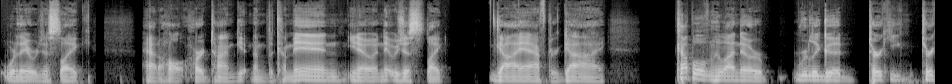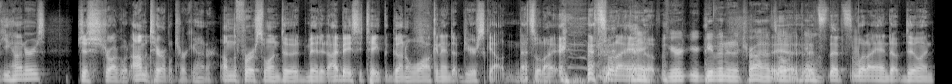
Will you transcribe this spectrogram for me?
where they were just like had a hard hard time getting them to come in, you know, and it was just like guy after guy. A couple of them who I know are really good turkey turkey hunters just struggled. I'm a terrible turkey hunter. I'm the first one to admit it. I basically take the gun and walk and end up deer scouting. That's what I that's what I end Hey, up you're you're giving it a try. That's yeah, that that's that's what I end up doing.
